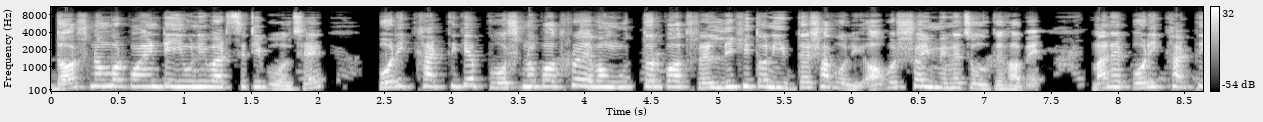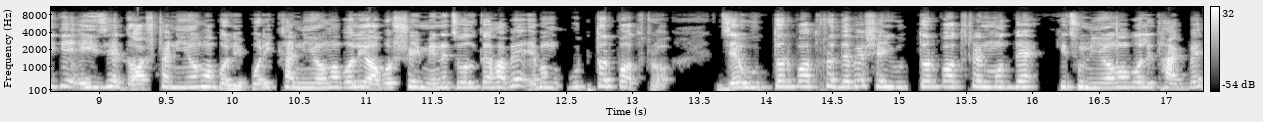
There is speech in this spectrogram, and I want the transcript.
দশ নম্বর পয়েন্টে ইউনিভার্সিটি বলছে, পরীক্ষার্থীকে প্রশ্নপত্র এবং উত্তরপত্রের লিখিত নির্দেশাবলী অবশ্যই মেনে চলতে হবে। মানে পরীক্ষার্থীকে এই যে দশটা নিয়মাবলী, পরীক্ষার নিয়মাবলী অবশ্যই মেনে চলতে হবে এবং উত্তরপত্র যে উত্তরপত্র দেবে, সেই উত্তরপত্রের মধ্যে কিছু নিয়মাবলী থাকবে।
